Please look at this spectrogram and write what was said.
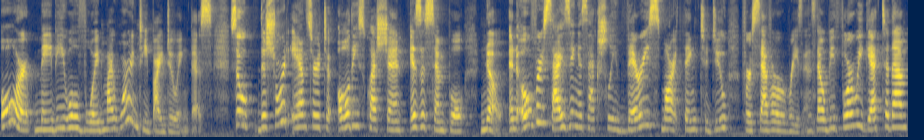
Or maybe you will void my warranty by doing this. So the short answer to all these questions is a simple no. And oversizing is actually a very smart thing to do for several reasons. Now, before we get to them,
